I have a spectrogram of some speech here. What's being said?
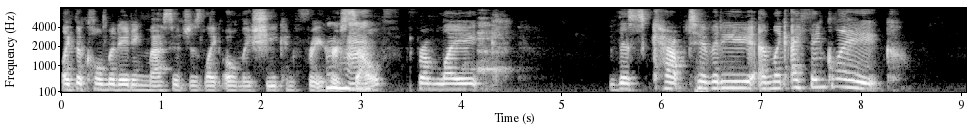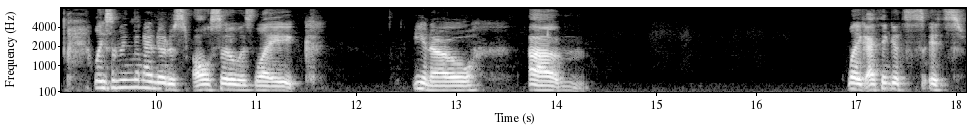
like the culminating message is like only she can free Mhm. herself from like this captivity. And like I think like like something that I noticed also is like, you know, um like I think it's it's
